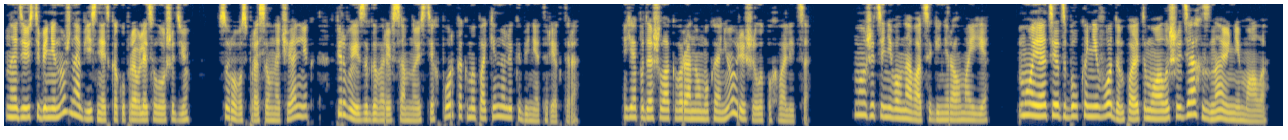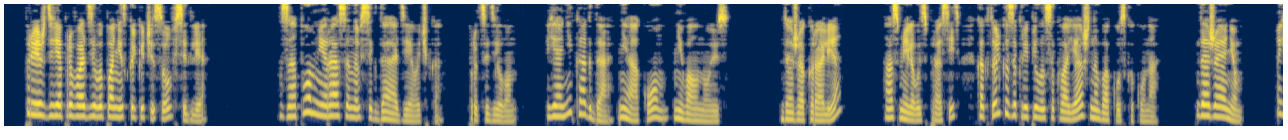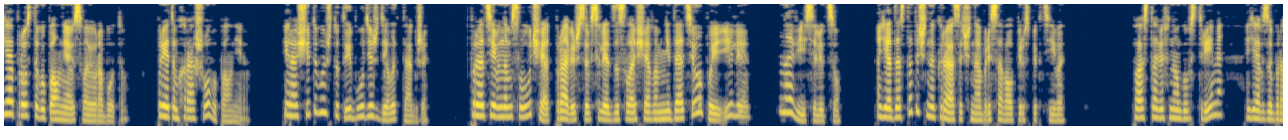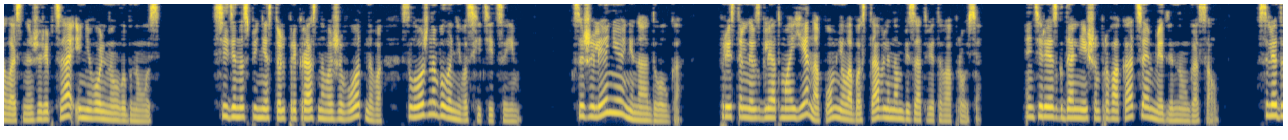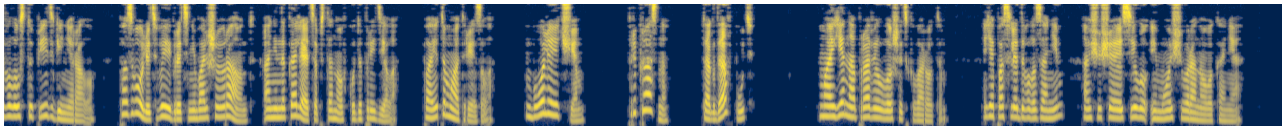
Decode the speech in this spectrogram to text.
«Надеюсь, тебе не нужно объяснять, как управлять лошадью?» — сурово спросил начальник, впервые заговорив со мной с тех пор, как мы покинули кабинет ректора. Я подошла к вороному коню, решила похвалиться. Можете не волноваться, генерал Майе. Мой отец был коневодом, поэтому о лошадях знаю немало. Прежде я проводила по несколько часов в седле. «Запомни раз и навсегда, девочка», — процедил он. «Я никогда ни о ком не волнуюсь». «Даже о короле?» — осмелилась спросить, как только закрепила саквояж на боку скакуна. «Даже о нем. Я просто выполняю свою работу. При этом хорошо выполняю. И рассчитываю, что ты будешь делать так же. В противном случае отправишься вслед за слащавым недотепой или на виселицу. Я достаточно красочно обрисовал перспективы. Поставив ногу в стремя, я взобралась на жеребца и невольно улыбнулась. Сидя на спине столь прекрасного животного, сложно было не восхититься им. К сожалению, ненадолго. Пристальный взгляд Майе напомнил об оставленном без ответа вопросе. Интерес к дальнейшим провокациям медленно угасал. Следовало уступить генералу, позволить выиграть небольшой раунд, а не накалять обстановку до предела. Поэтому отрезала. Более чем. Прекрасно. Тогда в путь. Майе направил лошадь к воротам. Я последовала за ним, ощущая силу и мощь вороного коня.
